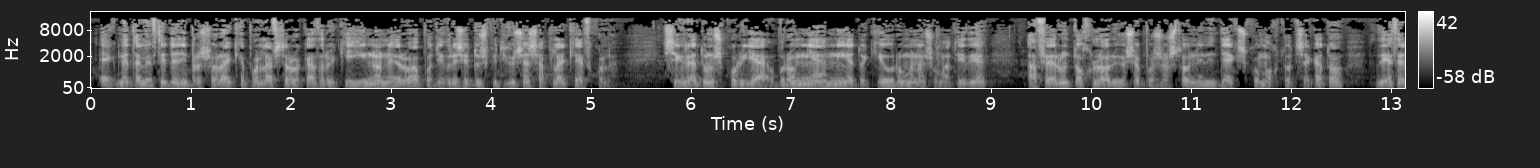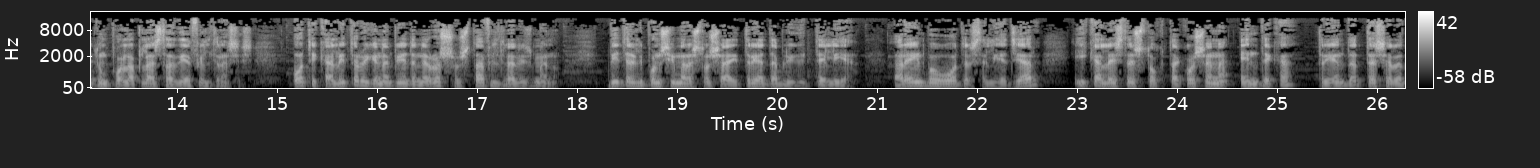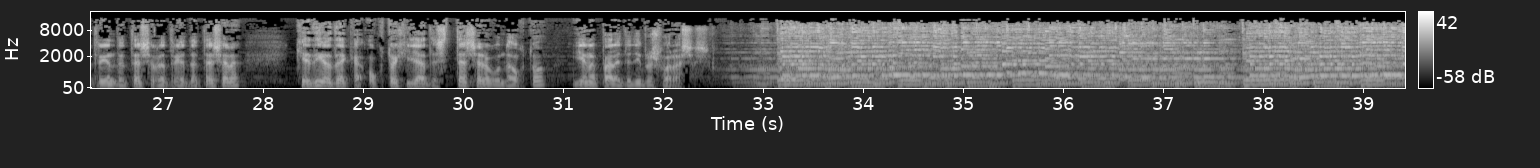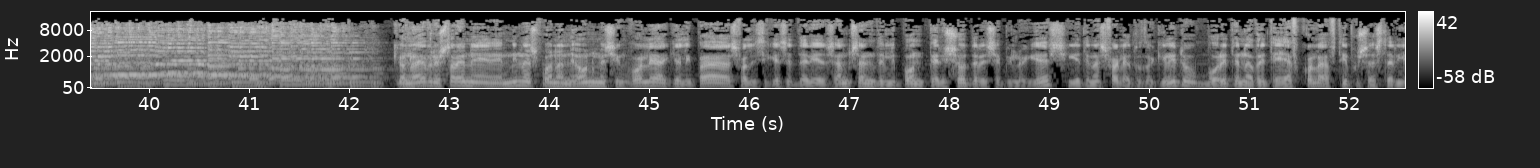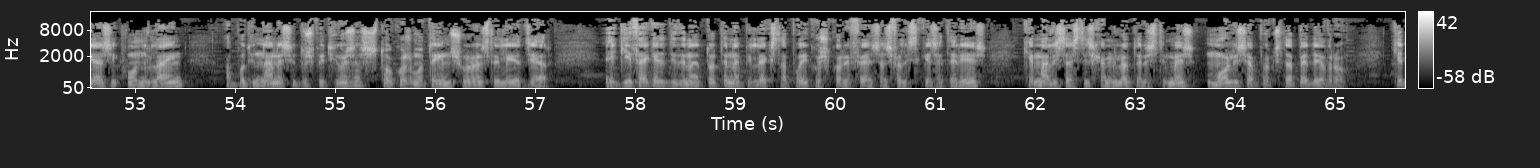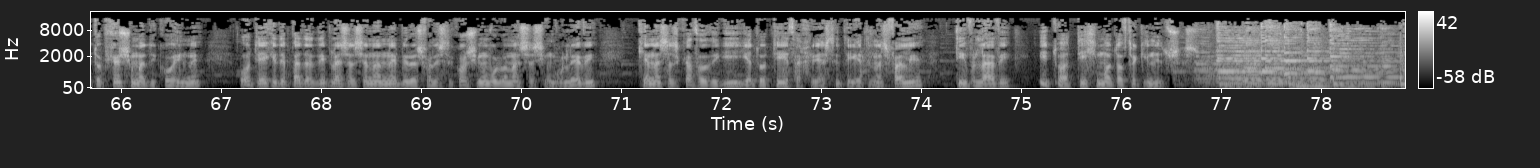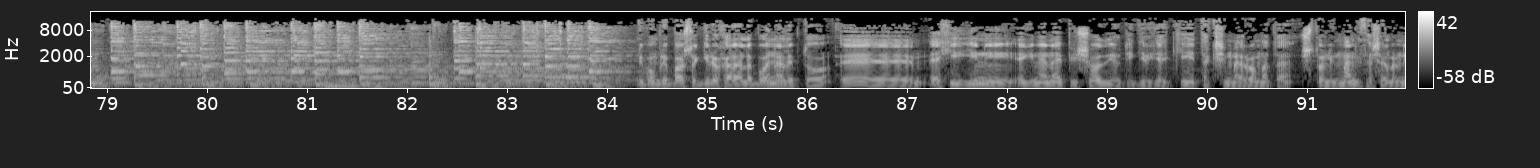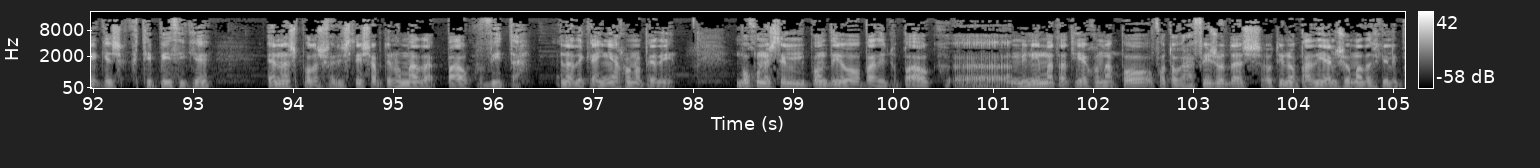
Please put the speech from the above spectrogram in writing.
Εκμεταλλευτείτε την προσφορά και απολαύστε ολοκάθαρο και υγιεινό νερό από τη βρύση του σπιτιού σας απλά και εύκολα. Συγκρατούν σκουριά, βρωμιά, αμύατο και ορούμενα σωματίδια, αφαιρούν το χλώριο σε ποσοστό 96,8%, διαθέτουν πολλαπλά στάδια φίλτρανσης. Ό,τι καλύτερο για να πίνετε νερό σωστά φιλτραρισμένο. Μπείτε λοιπόν σήμερα στο site www.rainbowwaters.gr ή καλέστε στο 811 34 34 34 και 210 8488 για να πάρετε την προσφορά σας. Και ο Νοέμβριος τώρα είναι μήνας που ανανεώνουμε συμβόλαια και λοιπά ασφαλιστικές εταιρείες. Αν ψάχνετε λοιπόν περισσότερες επιλογές για την ασφάλεια του αυτοκινήτου, μπορείτε να βρείτε εύκολα αυτή που σας ταιριάζει online από την άνεση του σπιτιού σας στο cosmoteinsurance.gr. Εκεί θα έχετε τη δυνατότητα να επιλέξετε από 20 κορυφαίες ασφαλιστικές εταιρείες και μάλιστα στις χαμηλότερες τιμές μόλις από 65 ευρώ. Και το πιο σημαντικό είναι ότι έχετε πάντα δίπλα σας έναν έμπειρο ασφαλιστικό σύμβολο να σας συμβουλεύει και να σας καθοδηγεί για το τι θα χρειαστείτε για την ασφάλεια, τη βλάβη ή το ατύχημα του αυτοκινήτου σας. Λοιπόν, πριν πάω στον κύριο Χαράλαμπο, ένα λεπτό. Ε, έχει γίνει, έγινε ένα επεισόδιο την Κυριακή τα ξημερώματα. Στο λιμάνι Θεσσαλονίκης χτυπήθηκε ένας ποδοσφαιριστής από την ομάδα ΠΑΟΚ Β. Ένα 19χρονο παιδί. Μου έχουν στείλει λοιπόν δύο παδί του ΠΑΟΚ ε, μηνύματα, τι έχω να πω, φωτογραφίζοντας ότι είναι ο παδί άλλης ομάδας κλπ.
